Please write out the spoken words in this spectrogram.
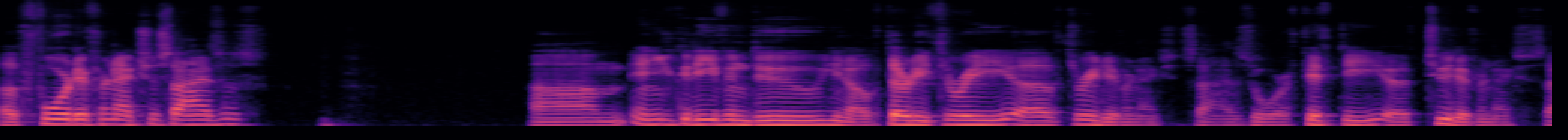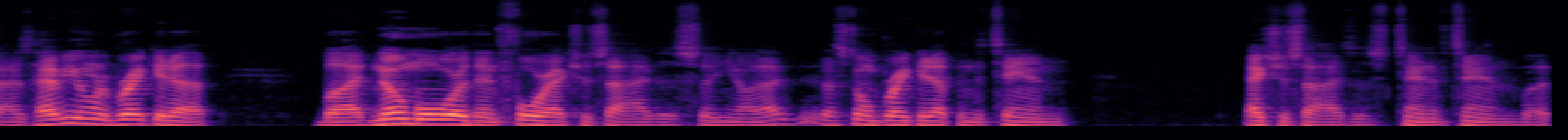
of four different exercises. Um, and you could even do, you know, 33 of three different exercises or 50 of two different exercises. However you want to break it up but no more than four exercises. So, you know, let's don't break it up into 10 exercises, 10 of 10. But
